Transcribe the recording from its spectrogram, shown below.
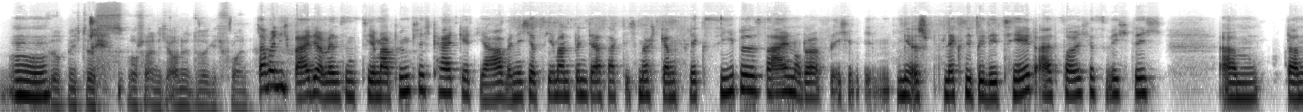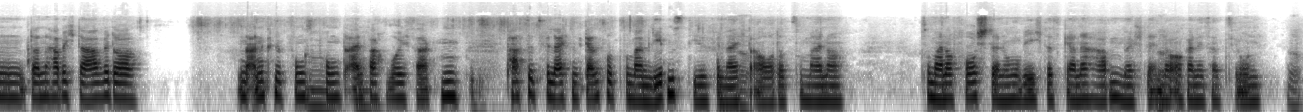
Mhm. Würde mich das wahrscheinlich auch nicht wirklich freuen. Da bin ich bei dir, wenn es ins Thema Pünktlichkeit geht. Ja, wenn ich jetzt jemand bin, der sagt, ich möchte gern flexibel sein oder ich, mir ist Flexibilität als solches wichtig, ähm, dann, dann habe ich da wieder einen Anknüpfungspunkt, mhm. einfach, wo ich sage, hm, passt jetzt vielleicht nicht ganz so zu meinem Lebensstil vielleicht ja. auch oder zu meiner, zu meiner Vorstellung, wie ich das gerne haben möchte in ja. der Organisation. Ja.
